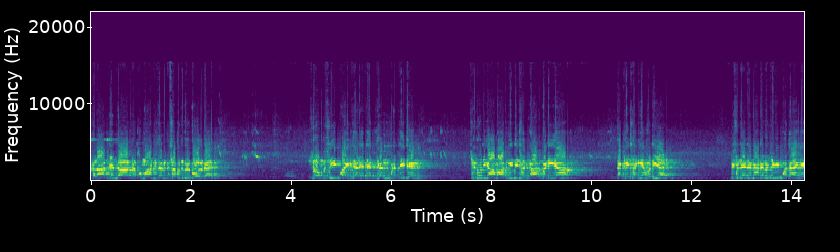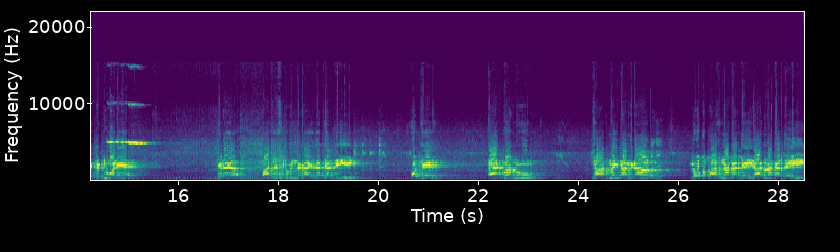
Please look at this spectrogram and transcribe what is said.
ਖਿਲਾਫ ਦਿੰਦਾ ਅਪਮਾਨਜਨਕ ਸ਼ਬਦ ਵੀ ਬੋਲਦਾ ਹੈ। ਸੋ ਮਸੀਹ ਭਾਈਚਾਰੇ ਦੇ ਦਿਨ ਪ੍ਰਤੀ ਦਿਨ ਜਦੋਂ ਦੀ ਆਮ ਆਦਮੀ ਦੀ ਸਰਕਾਰ ਬਣੀ ਆ ਤਾਂ ਸਾਈਆਂ ਵਧੀਆ ਪਿਛਲੇ ਦਿਨਾਂ ਦੇ ਵਿੱਚ ਵੀ ਪਤਾ ਹੈ ਕਿ ਡੱਡੂਆਂ ਨੇ ਜਿਹੜਾ ਪਾਸਟਰ ਸੁਖਵਿੰਦਰ ਰਾਏ ਦਾ ਚਰਚ ਸੀ। ਉੱਥੇ ਐਤਵਾਰ ਨੂੰ ਸ਼ਾਂਤਮਈ ਢੰਗ ਨਾਲ ਲੋਕ ਉਪਾਸਨਾ ਕਰਦੇ ਸੀ ਆਰਾਧਨਾ ਕਰਦੇ ਸੀ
